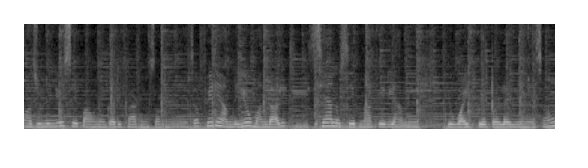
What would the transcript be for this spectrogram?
हजुरले यो सेप आउने गरी काट्न सक्नुहुनेछ। फेरि हामीले योभन्दा अलिक सानो सेपमा फेरि हामी यो वाइट पेपरलाई लिनेछौँ।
